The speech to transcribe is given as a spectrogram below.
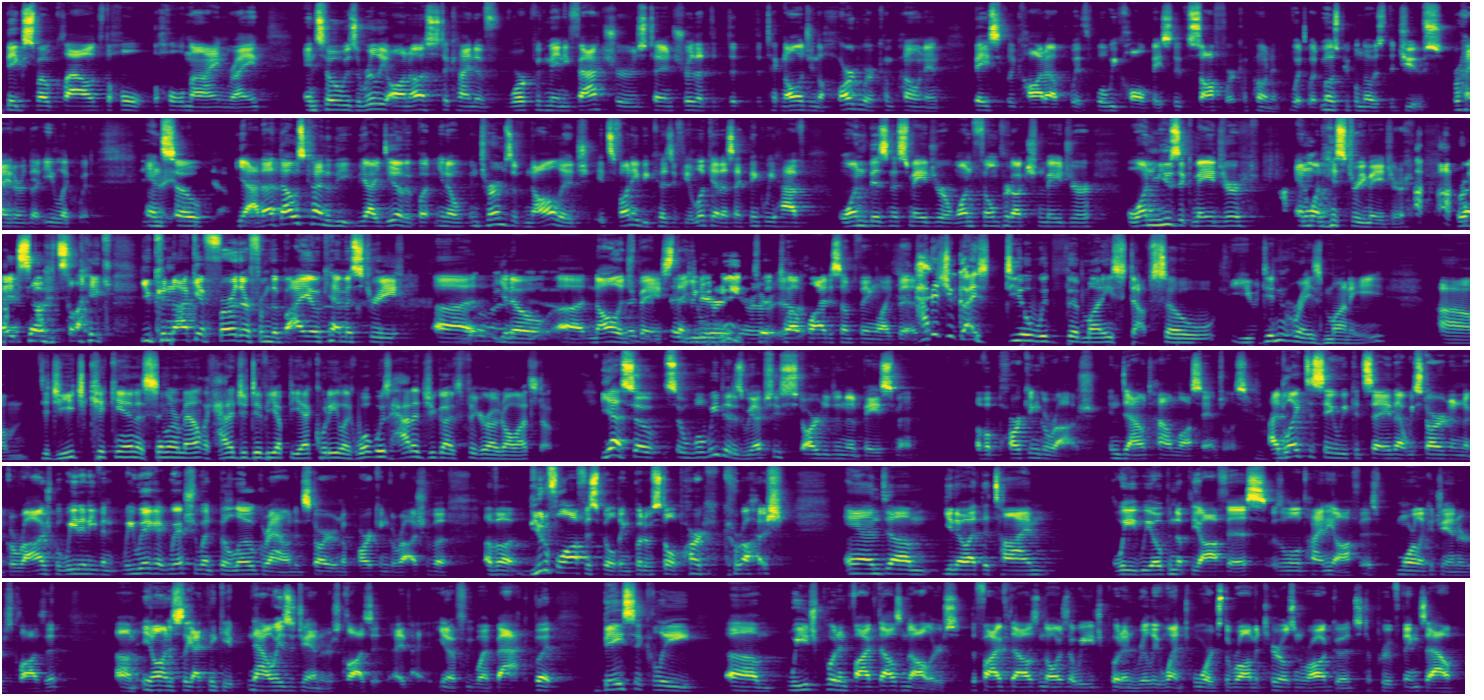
big smoke clouds, the whole the whole nine, right? And so it was really on us to kind of work with manufacturers to ensure that the, the, the technology and the hardware component basically caught up with what we call basically the software component, what, what most people know as the juice, right, or the e-liquid. Yeah, and so, yeah. yeah, that that was kind of the the idea of it. But you know, in terms of knowledge, it's funny because if you look at us, I think we have one business major, one film production major, one music major, and one history major, right? so it's like you could not get further from the biochemistry, uh, you know, uh, knowledge base that you would need to, to apply to something like this. How did you guys deal with the money stuff? So you didn't raise money. Um, did you each kick in a similar amount? Like, how did you divvy up the equity? Like, what was? How did you guys figure out all that stuff? Yeah, so so what we did is we actually started in a basement of a parking garage in downtown Los Angeles. Hmm. I'd like to say we could say that we started in a garage, but we didn't even we we actually went below ground and started in a parking garage of a of a beautiful office building, but it was still a parking garage. And um, you know, at the time, we we opened up the office. It was a little tiny office, more like a janitor's closet. Um, it honestly, I think it now is a janitor's closet. I, I, you know, if we went back, but basically, um, we each put in five thousand dollars. The five thousand dollars that we each put in really went towards the raw materials and raw goods to prove things out.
